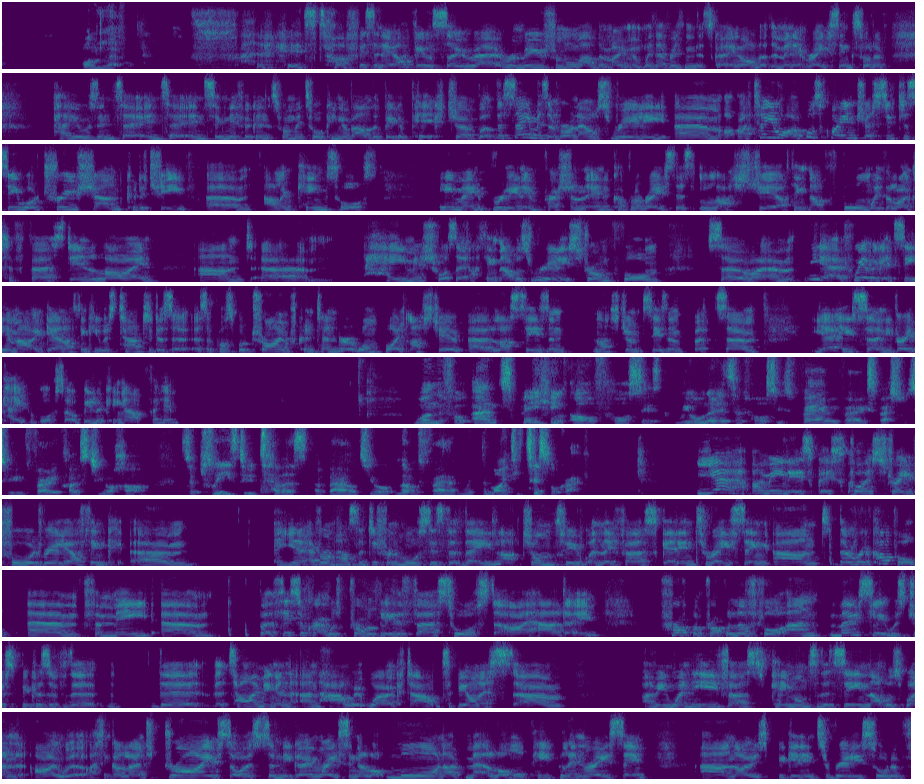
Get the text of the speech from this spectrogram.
on level? It's tough, isn't it? I feel so uh, removed from all that at the moment with everything that's going on at the minute. Racing sort of pales into into insignificance when we're talking about the bigger picture. But the same as everyone else, really. Um, I tell you what, I was quite interested to see what Trueshan could achieve. Um, Alan King's horse. He made a brilliant impression in a couple of races last year. I think that form with the likes of First in Line and um, Hamish was it? I think that was really strong form. So um, yeah, if we ever get to see him out again, I think he was touted as a as a possible triumph contender at one point last year, uh, last season, last jump season. But um, yeah, he's certainly very capable. So I'll be looking out for him. Wonderful. And speaking of horses, we all know this horse is very, very special to you, very close to your heart. So please do tell us about your love affair with the mighty Thistlecrack. Yeah, I mean, it's, it's quite straightforward, really. I think, um, you know, everyone has the different horses that they latch onto when they first get into racing, and there were a couple um, for me. Um, but Thistlecrack was probably the first horse that I had a proper, proper love for, and mostly it was just because of the the, the timing and, and how it worked out. To be honest, um, I mean, when he first came onto the scene, that was when I, I think I learned to drive. So I was suddenly going racing a lot more, and I've met a lot more people in racing. and I was beginning to really sort of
